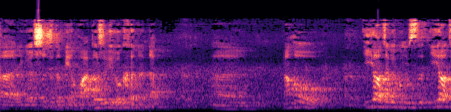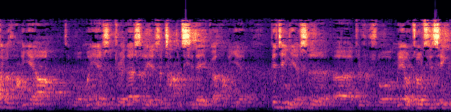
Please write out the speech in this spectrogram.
呃，一个市值的变化都是有可能的。嗯，然后医药这个公司，医药这个行业啊，我们也是觉得是也是长期的一个行业，毕竟也是呃，就是说没有周期性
